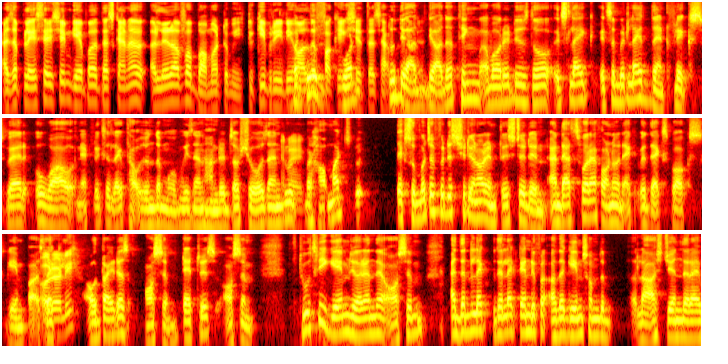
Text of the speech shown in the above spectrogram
as a PlayStation gamer, that's kind of a little of a bummer to me to keep reading But all the fucking what? shit that's Dude, happening. the, there. the other thing about it is though, it's like it's a bit like Netflix, where oh wow, Netflix is like thousands of movies and hundreds of shows, and dude, Right. but how much? Like so much of it is shit you're not interested in, and that's what I found with, with Xbox Game Pass. Oh, like really? Outriders, awesome. Tetris, awesome. Two, three games here and they're awesome. And then like there are like ten different other games from the last gen that I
